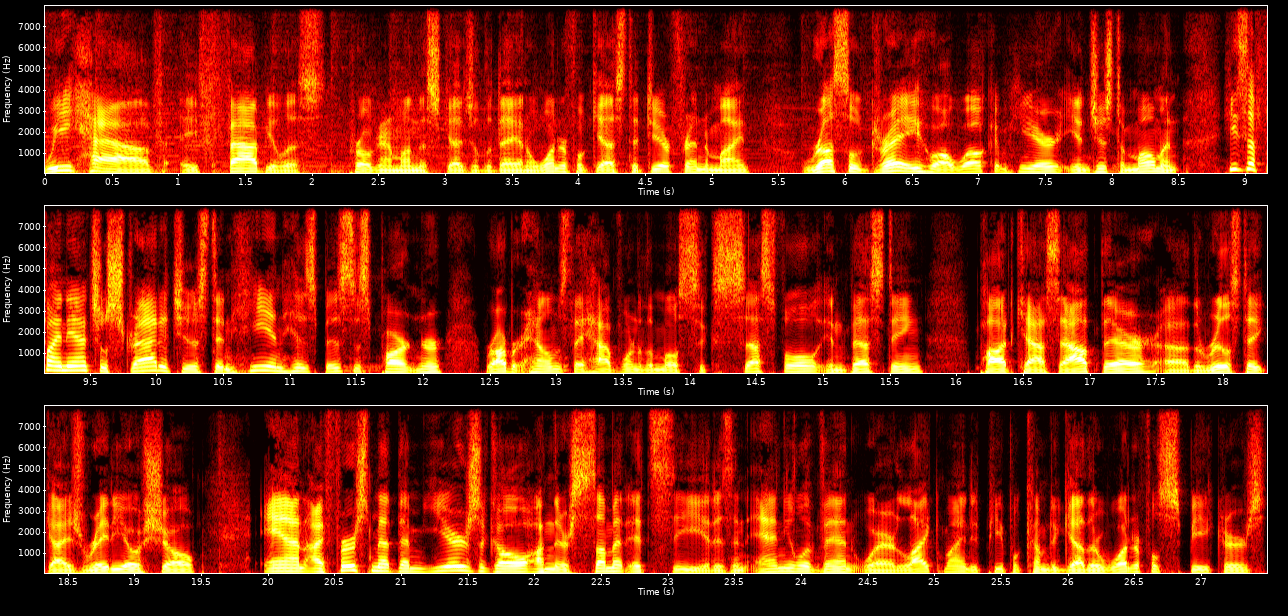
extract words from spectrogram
we have a fabulous program on the schedule today and a wonderful guest, a dear friend of mine, Russell Gray, who I'll welcome here in just a moment. He's a financial strategist, and he and his business partner, Robert Helms, they have one of the most successful investing podcasts out there, uh, the Real Estate Guys radio show. And I first met them years ago on their Summit at Sea. It is an annual event where like minded people come together, wonderful speakers,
